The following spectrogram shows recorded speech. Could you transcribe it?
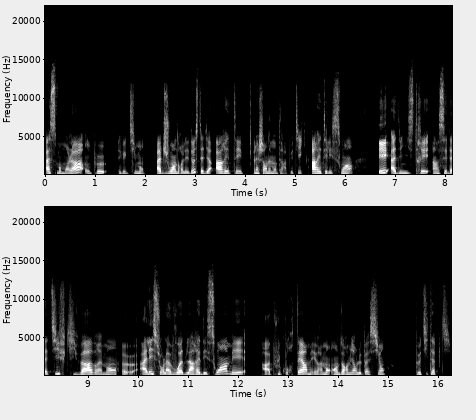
À ce moment-là, on peut effectivement adjoindre les deux, c'est-à-dire arrêter l'acharnement thérapeutique, arrêter les soins et administrer un sédatif qui va vraiment euh, aller sur la voie de l'arrêt des soins, mais à plus court terme et vraiment endormir le patient petit à petit.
